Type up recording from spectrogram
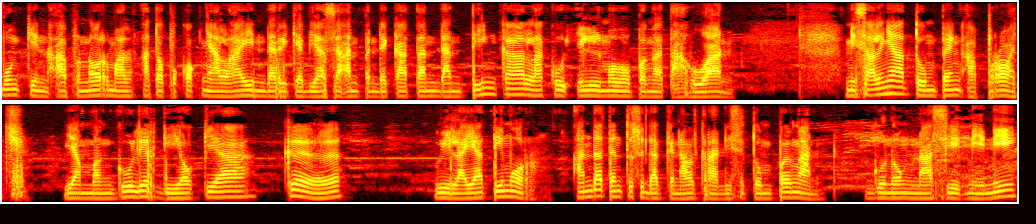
mungkin abnormal, atau pokoknya lain dari kebiasaan pendekatan dan tingkah laku ilmu pengetahuan. Misalnya tumpeng approach yang menggulir di Yogyakarta ke wilayah timur anda tentu sudah kenal tradisi tumpengan, gunung nasi mini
